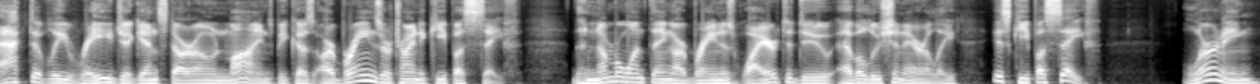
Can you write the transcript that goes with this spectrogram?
actively rage against our own minds because our brains are trying to keep us safe. The number one thing our brain is wired to do evolutionarily is keep us safe. Learning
